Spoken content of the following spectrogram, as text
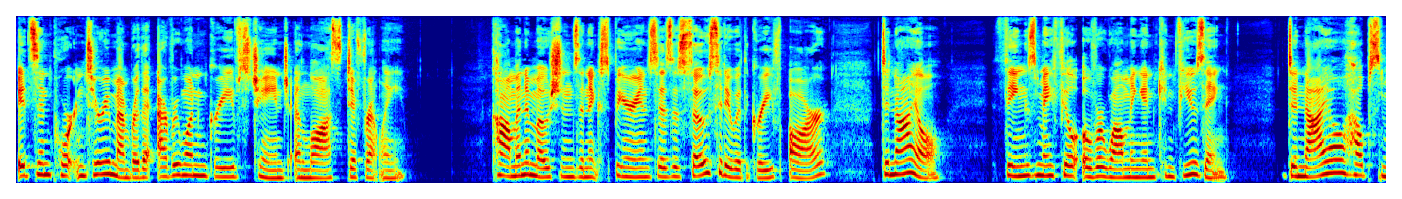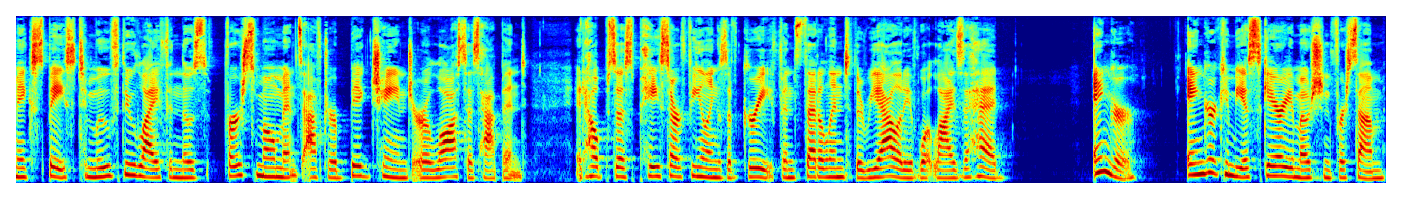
It's important to remember that everyone grieves change and loss differently. Common emotions and experiences associated with grief are denial. Things may feel overwhelming and confusing. Denial helps make space to move through life in those first moments after a big change or a loss has happened. It helps us pace our feelings of grief and settle into the reality of what lies ahead. Anger. Anger can be a scary emotion for some,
